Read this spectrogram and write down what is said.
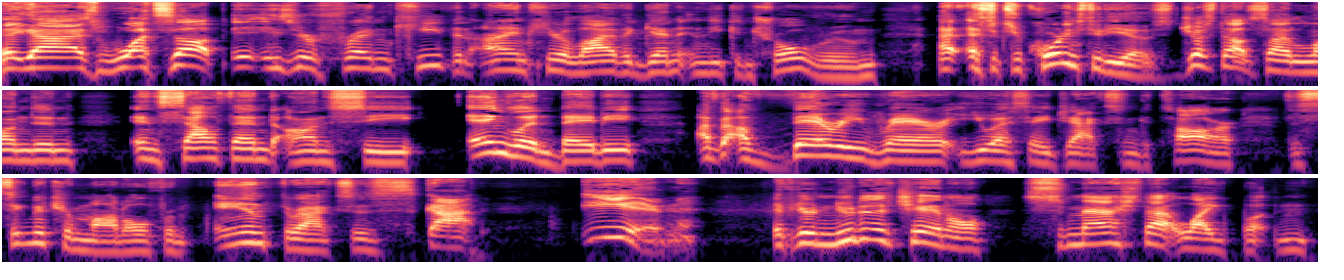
Hey guys, what's up? It is your friend Keith, and I am here live again in the control room at Essex Recording Studios, just outside London in Southend on Sea, England, baby. I've got a very rare USA Jackson guitar. It's a signature model from Anthrax's Scott Ian. If you're new to the channel, smash that like button,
